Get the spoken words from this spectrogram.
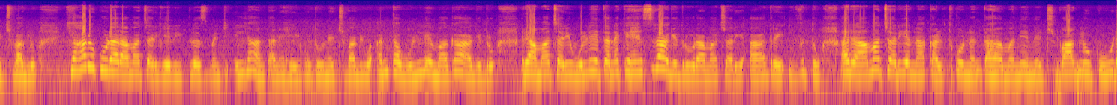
ನಿಜವಾಗ್ಲೂ ಯಾರು ಕೂಡ ರಾಮಾಚಾರಿಗೆ ರೀಪ್ಲೇಸ್ಮೆಂಟ್ ಇಲ್ಲ ಅಂತಾನೆ ಹೇಳ್ಬೋದು. ನಿಜವಾಗ್ಲೂ ಅಂತ ಒಳ್ಳೆ ಮಗ ಆಗಿದ್ರು. ರಾಮಾಚಾರಿ ಒಳ್ಳೆಯತನಕ್ಕೆ ಹೆಸರಾಗಿದ್ದರು ರಾಮಾಚಾರಿ. ಆದರೆ ಇವತ್ತು ಆ ರಾಮಾಚಾರಿಯನ್ನು ಕಳೆದುಕೊಂಡಂತಹ ಮನೆ ನಿಜವಾಗ್ಲೂ ಕೂಡ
